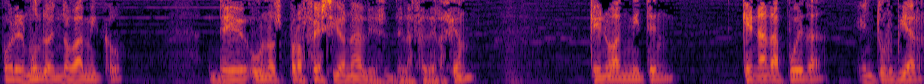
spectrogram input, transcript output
por el mundo endogámico de unos profesionales de la federación que no admiten que nada pueda enturbiar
